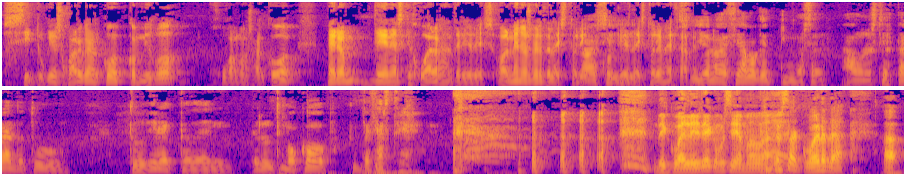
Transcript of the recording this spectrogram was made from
Si tú quieres jugar al co-op conmigo, jugamos al co-op, pero tienes que jugar a los anteriores, o al menos verte la historia, No, sí. porque la historia merece la Sí, yo lo decía porque, no sé, aún estoy esperando tu, tu directo del, del último coop que empezaste. ¿De cuál era? ¿Cómo se llamaba? No se acuerda. Ah,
